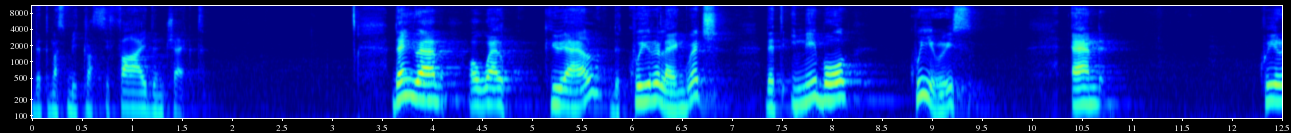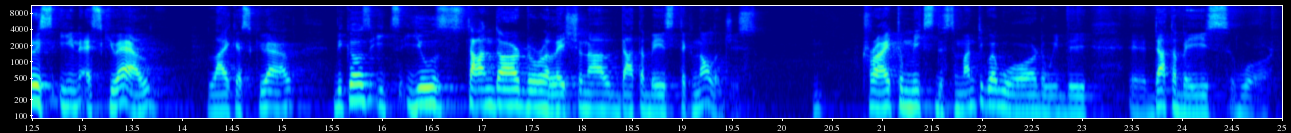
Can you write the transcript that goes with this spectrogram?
that must be classified and checked. Then you have OWL QL, the query language, that enable queries and queries in SQL, like SQL, because it's used standard relational database technologies. Try to mix the semantic web world with the uh, database world.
